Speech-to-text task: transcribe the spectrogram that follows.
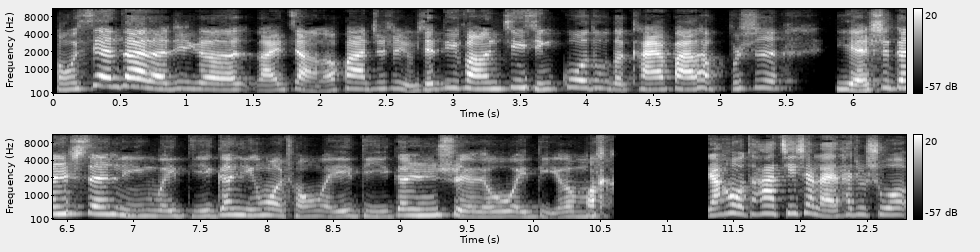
从现在的这个来讲的话，就是有些地方进行过度的开发，它不是。也是跟森林为敌，跟萤火虫为敌，跟水流为敌了吗？然后他接下来他就说，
